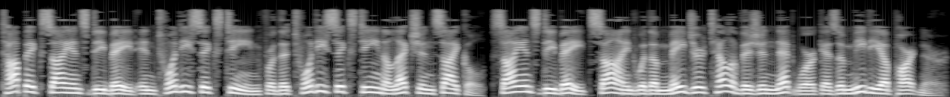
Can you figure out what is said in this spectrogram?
Topic Science Debate In 2016 For the 2016 election cycle, Science Debate signed with a major television network as a media partner.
